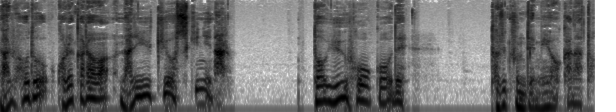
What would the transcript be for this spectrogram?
なるほど、これからは成り行きを好きになるという方向で取り組んでみようかなと、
